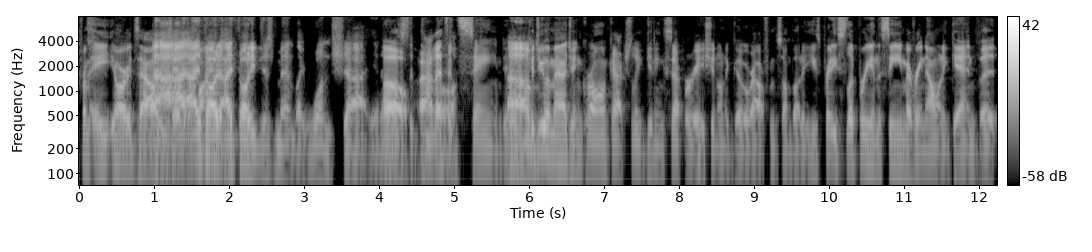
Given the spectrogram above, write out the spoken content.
from eight yards out. I, I, thought him. I thought he just meant like one shot. You know. Oh, a ah, that's ball. insane, dude. Um, Could you imagine Gronk actually getting separation on a go route from somebody? He's pretty slippery in the seam every now and again, but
